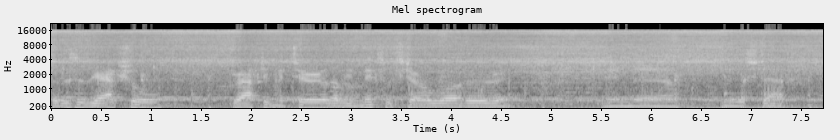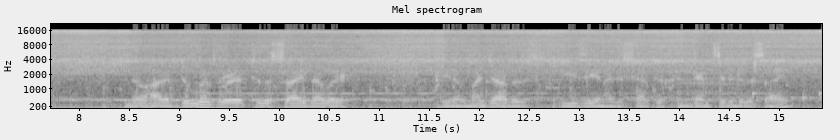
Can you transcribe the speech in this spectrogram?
So this is the actual grafting material that we mix with sterile water and, and uh, you know, the staff know how to deliver it to the site. That way, you know, my job is easy and I just have to condense it into the site.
